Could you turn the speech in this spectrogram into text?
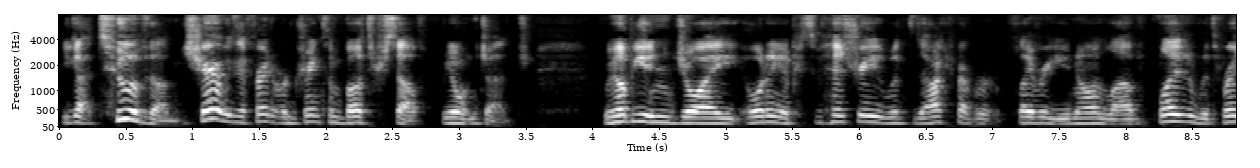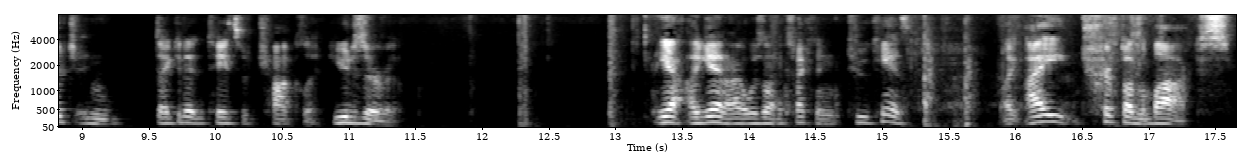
you got two of them. Share it with your friend or drink them both yourself. We won't judge. We hope you enjoy owning a piece of history with the Dr. Pepper flavor you know and love, blended with rich and decadent taste of chocolate. You deserve it. Yeah, again, I was not expecting two cans. Like, I tripped on the box,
